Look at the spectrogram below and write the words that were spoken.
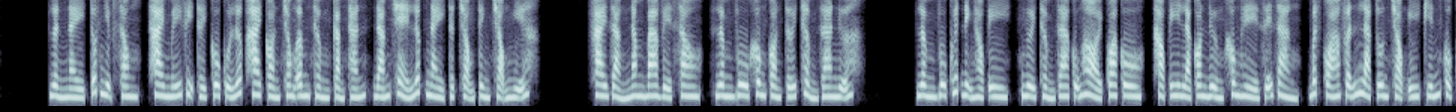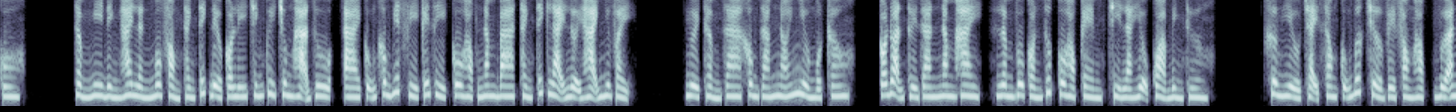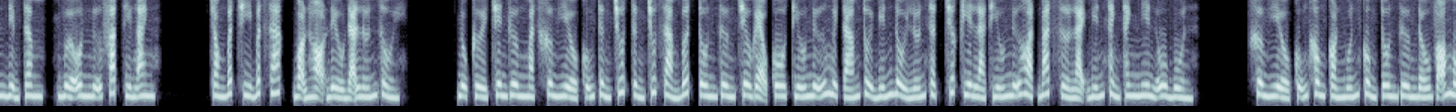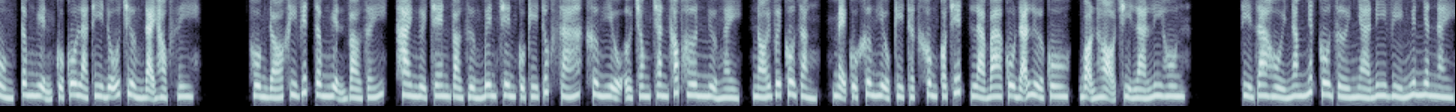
Lần này tốt nghiệp xong, hai mấy vị thầy cô của lớp 2 còn trong âm thầm cảm thán, đám trẻ lớp này thật trọng tình trọng nghĩa. Khai giảng năm ba về sau, Lâm Vu không còn tới thẩm gia nữa. Lâm Vu quyết định học y, người thẩm gia cũng hỏi qua cô, học y là con đường không hề dễ dàng, bất quá vẫn là tôn trọng ý kiến của cô. Thẩm nghi đình hai lần mô phỏng thành tích đều có lý chính quy trung hạ du, ai cũng không biết vì cái gì cô học năm ba thành tích lại lợi hại như vậy. Người thẩm gia không dám nói nhiều một câu. Có đoạn thời gian năm hai, Lâm Vu còn giúp cô học kèm, chỉ là hiệu quả bình thường. Khương Hiểu chạy xong cũng bước trở về phòng học, vừa ăn điểm tâm, vừa ôn ngữ pháp tiếng Anh. Trong bất chi bất giác, bọn họ đều đã lớn rồi. Nụ cười trên gương mặt Khương Hiểu cũng từng chút từng chút giảm bớt tôn dương trêu ghẹo cô thiếu nữ 18 tuổi biến đổi lớn thật trước kia là thiếu nữ hoạt bát giờ lại biến thành thanh niên u buồn. Khương Hiểu cũng không còn muốn cùng tôn dương đấu võ mồm, tâm nguyện của cô là thi đỗ trường đại học gì. Hôm đó khi viết tâm nguyện vào giấy, hai người chen vào giường bên trên của ký túc xá, Khương Hiểu ở trong chăn khóc hơn nửa ngày, nói với cô rằng, mẹ của Khương Hiểu kỳ thật không có chết, là ba cô đã lừa cô, bọn họ chỉ là ly hôn. Thì ra hồi năm nhất cô rời nhà đi vì nguyên nhân này.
